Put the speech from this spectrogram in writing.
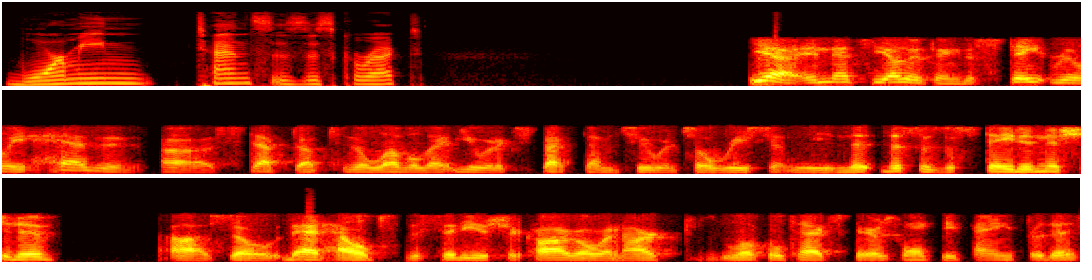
warming tents. Is this correct? Yeah, and that's the other thing. The state really hasn't uh, stepped up to the level that you would expect them to until recently. And th- this is a state initiative, uh, so that helps. The city of Chicago and our local taxpayers won't be paying for this.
